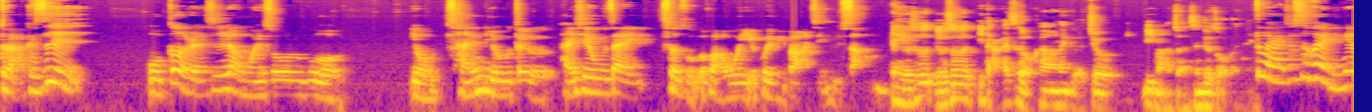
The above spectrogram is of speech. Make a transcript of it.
对啊。可是我个人是认为说，如果有残留的排泄物在厕所的话，我也会没办法进去上。哎，有时候有时候一打开厕所看到那个就。立马转身就走了。对啊，就是会里面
